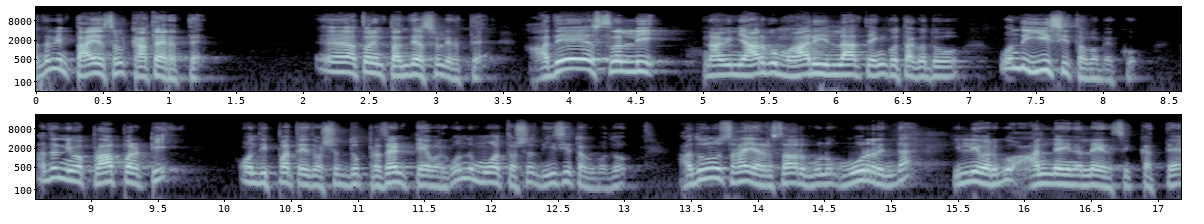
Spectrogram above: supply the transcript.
ಅಂದರೆ ನಿಮ್ಮ ತಾಯಿ ಹೆಸ್ರಲ್ಲಿ ಖಾತಾ ಇರುತ್ತೆ. ಅಥವಾ ನಿಮ್ಮ ತಂದೆ ಹೆಸ್ರಲ್ಲಿ ಇರುತ್ತೆ. ಅದೇ ಹೆಸ್ರಲ್ಲಿ ನಾವು ಇನ್ಯಾರಿಗೂ ಮಾರಿ ಇಲ್ಲ ಅಂತ ಹೆಂಗೆ ಗೊತ್ತಾಗೋದು? ಒಂದು ಇ ಸಿ ತೊಗೋಬೇಕು. ಅಂದರೆ ನಿಮ್ಮ ಪ್ರಾಪರ್ಟಿ ಒಂದು ಇಪ್ಪತ್ತೈದು ವರ್ಷದ್ದು ಪ್ರೆಸೆಂಟ್ ಡೇವರೆಗೂ ಒಂದು ಮೂವತ್ತು ವರ್ಷದ ಇ ಸಿ ತೊಗೋಬೋದು. ಅದೂ ಸಹ ಎರಡು ಸಾವಿರದ ಮೂರು, ಮೂರರಿಂದ ಇಲ್ಲಿವರೆಗೂ ಆನ್ಲೈನಲ್ಲೇ ಸಿಕ್ಕತ್ತೆ.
